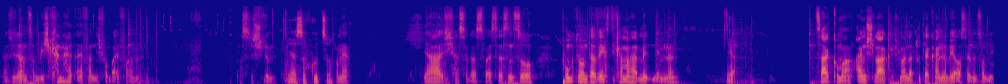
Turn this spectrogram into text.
Da ist wieder ein Zombie. Ich kann halt einfach nicht vorbeifahren. Ne? Das ist schlimm. Ja, ist doch gut so. Komm her. Ja, ich hasse das, weißt du. Das sind so Punkte unterwegs, die kann man halt mitnehmen, ne? Ja. Zack, guck mal, ein Schlag. Ich meine, da tut ja keinen weh aus dem Zombie.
